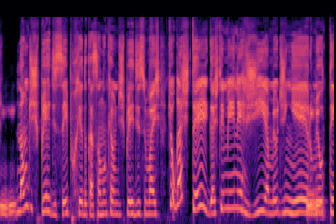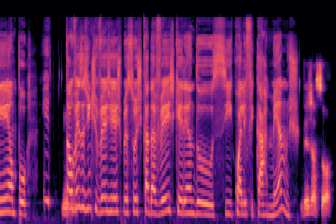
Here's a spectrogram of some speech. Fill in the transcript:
uhum. não desperdicei, porque educação nunca é um desperdício, mas que eu gastei, gastei minha energia, meu dinheiro, meu tempo. E Hum. Talvez a gente veja as pessoas cada vez querendo se qualificar menos? Veja só,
